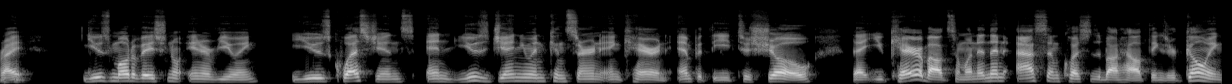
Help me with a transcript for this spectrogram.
right? Mm-hmm. Use motivational interviewing, use questions, and use genuine concern and care and empathy to show that you care about someone and then ask them questions about how things are going.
